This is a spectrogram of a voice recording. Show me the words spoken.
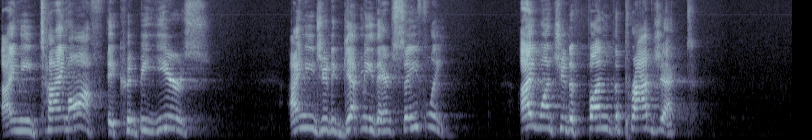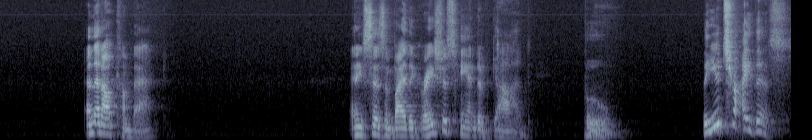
I need time off. It could be years. I need you to get me there safely. I want you to fund the project. And then I'll come back. And he says, and by the gracious hand of God, boom. Now you try this.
